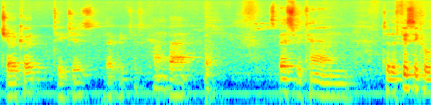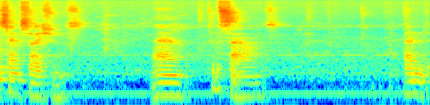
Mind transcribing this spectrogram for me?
Joko teaches that we just come back as best we can to the physical sensations and to the sounds. And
